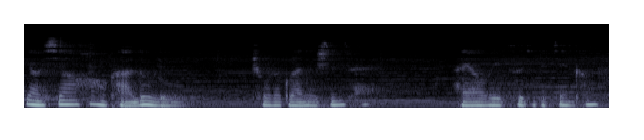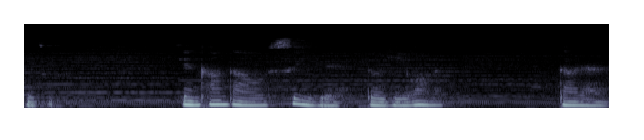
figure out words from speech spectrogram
要消耗卡路里，除了管理身材，还要为自己的健康负责，健康到岁月都遗忘了你。当然，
